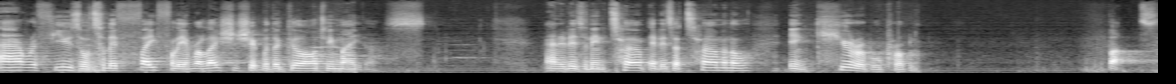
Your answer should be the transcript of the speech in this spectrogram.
our refusal to live faithfully in relationship with the God who made us. And it is, an inter- it is a terminal incurable problem. But,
